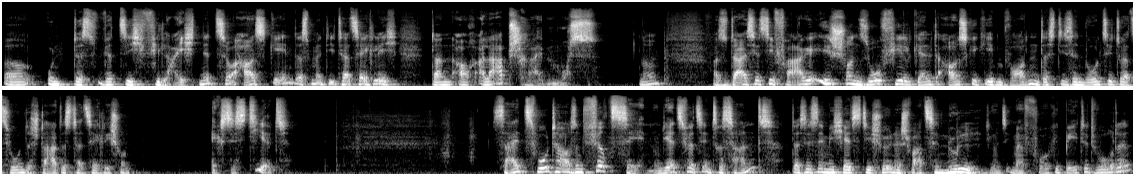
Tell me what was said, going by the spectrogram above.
Äh, und das wird sich vielleicht nicht so ausgehen, dass man die tatsächlich dann auch alle abschreiben muss. Ne? Also da ist jetzt die Frage, ist schon so viel Geld ausgegeben worden, dass diese Notsituation des Staates tatsächlich schon existiert? Seit 2014, und jetzt wird es interessant, das ist nämlich jetzt die schöne schwarze Null, die uns immer vorgebetet wurde.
